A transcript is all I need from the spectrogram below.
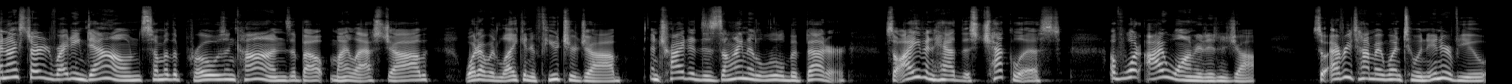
And I started writing down some of the pros and cons about my last job, what I would like in a future job, and try to design it a little bit better. So I even had this checklist of what I wanted in a job. So every time I went to an interview,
